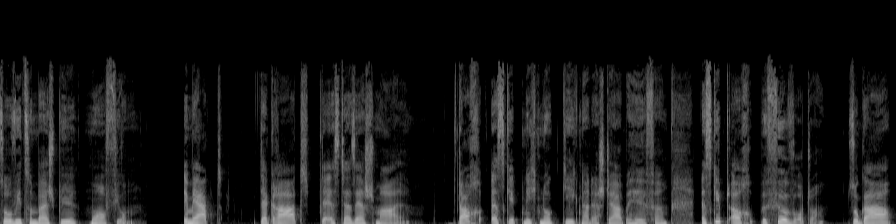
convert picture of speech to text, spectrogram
so wie zum Beispiel Morphium. Ihr merkt, der Grad, der ist ja sehr schmal. Doch es gibt nicht nur Gegner der Sterbehilfe, es gibt auch Befürworter, sogar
